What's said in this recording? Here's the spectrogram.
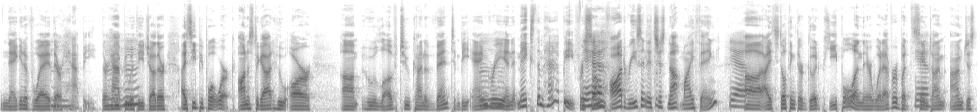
negative way. They're Mm-hmm. happy. They're happy with each other. I see people at work, honest to God, who are um, who love to kind of vent and be angry, and it makes them happy for Mm-hmm. Yeah. some odd reason. It's just not my thing. Yeah. uh, I still think they're good people and they're whatever, but at the Yeah. same time, I'm just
